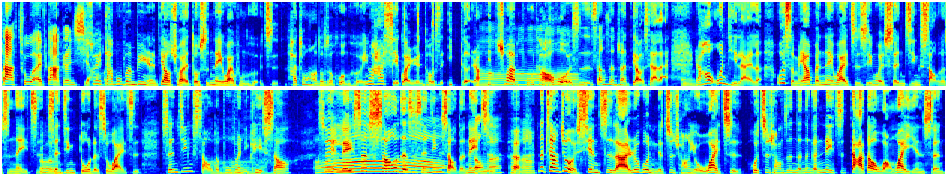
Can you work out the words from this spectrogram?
大出来大跟小。所以大部分病人掉出来。都是内外混合痔，它通常都是混合，因为它血管源头是一个，然后一串葡萄或者是桑葚串掉下来。然后问题来了，为什么要分内外痔？是因为神经少的是内痔，神经多的是外痔。神经少的部分你可以烧。所以，镭射烧的是神经少的内痔，那这样就有限制啦。如果你的痔疮有外痔，或痔疮真的那个内痔大到往外延伸，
